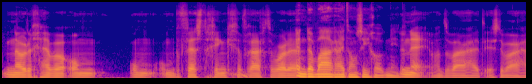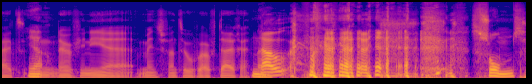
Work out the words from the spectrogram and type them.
nodig hebben om, om, om bevestiging gevraagd te worden. En de waarheid aan zich ook niet. Nee, want de waarheid is de waarheid. Ja. En daar hoef je niet uh, mensen van te hoeven overtuigen. Nee. Nou. Soms.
